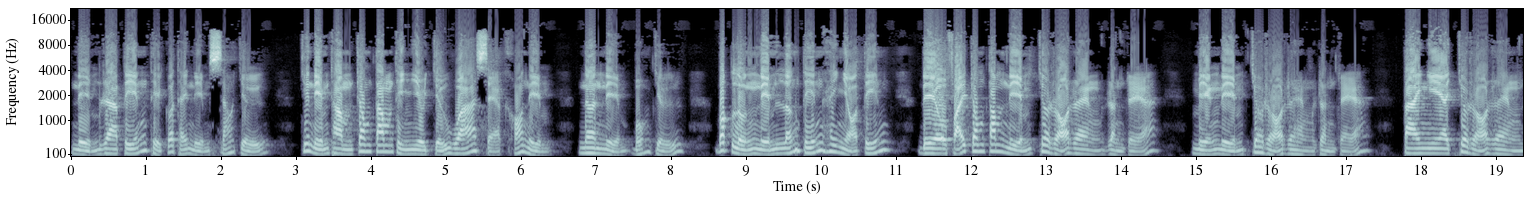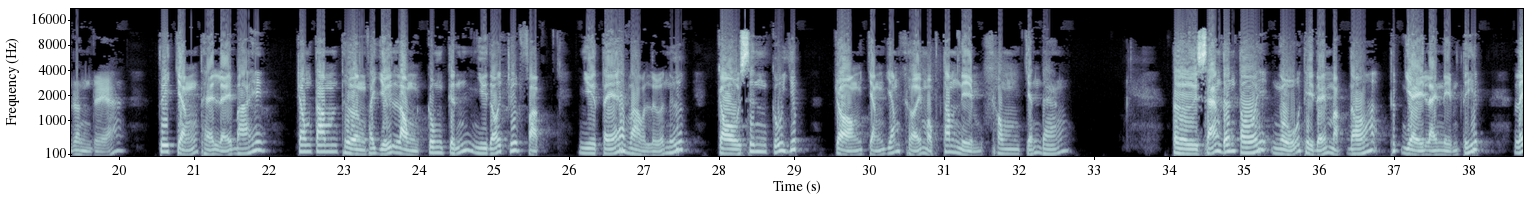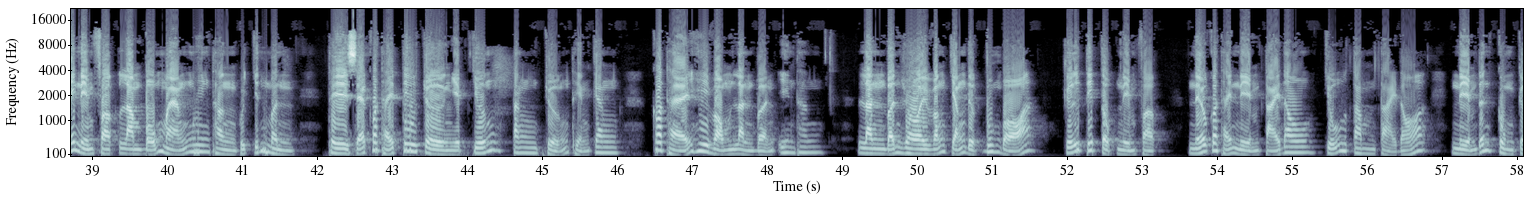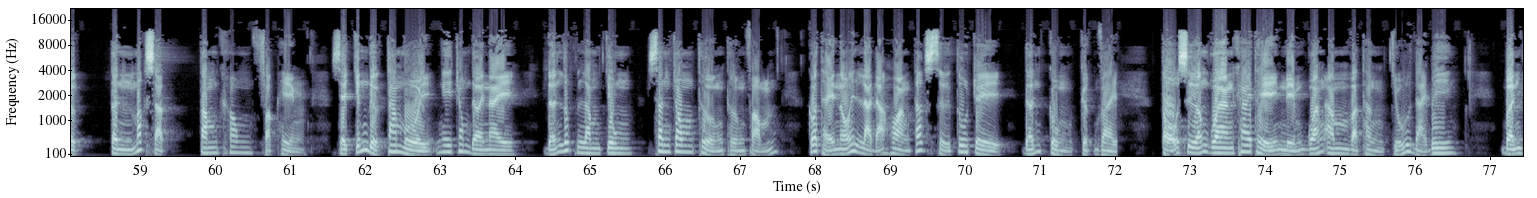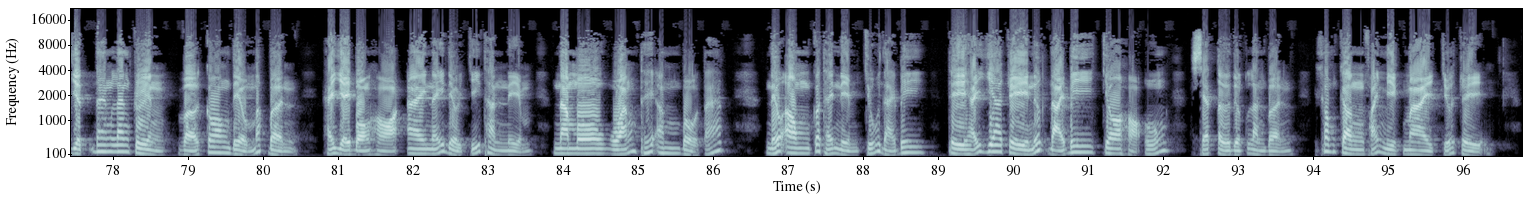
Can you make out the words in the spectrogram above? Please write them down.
Niệm ra tiếng thì có thể niệm sáu chữ, chứ niệm thầm trong tâm thì nhiều chữ quá sẽ khó niệm, nên niệm bốn chữ. Bất luận niệm lớn tiếng hay nhỏ tiếng, đều phải trong tâm niệm cho rõ ràng rành rẽ, miệng niệm cho rõ ràng rành rẽ, tai nghe cho rõ ràng rành rẽ. Tuy chẳng thể lễ bái, trong tâm thường phải giữ lòng cung kính như đối trước Phật, như té vào lửa nước, cầu xin cứu giúp, trọn chẳng dám khởi một tâm niệm không chánh đáng. Từ sáng đến tối, ngủ thì để mặt đó, thức dậy lại niệm tiếp, lấy niệm Phật làm bổn mạng nguyên thần của chính mình, thì sẽ có thể tiêu trừ nghiệp chướng, tăng trưởng thiện căn, có thể hy vọng lành bệnh yên thân. Lành bệnh rồi vẫn chẳng được buông bỏ, cứ tiếp tục niệm Phật. Nếu có thể niệm tại đâu, chú tâm tại đó, niệm đến cùng cực, tình mất sạch, tâm không Phật hiện, sẽ chứng được tam mùi ngay trong đời này, đến lúc lâm chung, sanh trong thượng thượng phẩm, có thể nói là đã hoàn tất sự tu trì đến cùng cực vậy. Tổ sư Ấn Quang khai thị niệm quán âm và thần chú Đại Bi. Bệnh dịch đang lan truyền, vợ con đều mắc bệnh. Hãy dạy bọn họ ai nấy đều chí thành niệm Nam Mô Quán Thế Âm Bồ Tát. Nếu ông có thể niệm chú Đại Bi, thì hãy gia trì nước Đại Bi cho họ uống, sẽ tự được lành bệnh, không cần phải miệt mài chữa trị.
